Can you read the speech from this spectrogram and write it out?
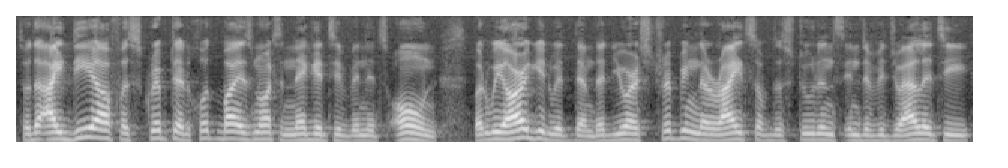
So the idea of a scripted khutbah is not negative in its own, but we argued with them that you are stripping the rights of the students' individuality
